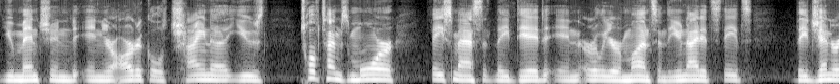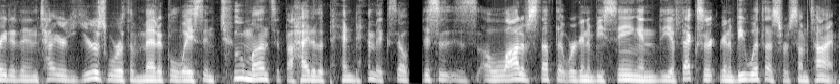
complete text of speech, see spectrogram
You mentioned in your article, China used 12 times more face masks than they did in earlier months. and the United States, they generated an entire year's worth of medical waste in two months at the height of the pandemic. So this is a lot of stuff that we're going to be seeing, and the effects are going to be with us for some time.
